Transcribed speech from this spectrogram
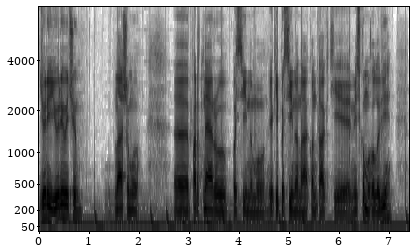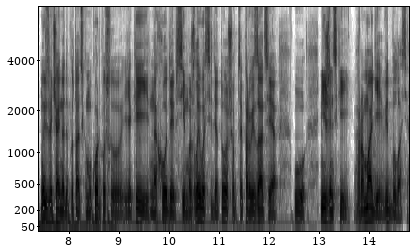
Юрію Юрійовичу, нашому партнеру постійному, який постійно на контакті міському голові, ну і звичайно депутатському корпусу, який знаходить всі можливості для того, щоб цифровізація у Ніжинській громаді відбулася.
